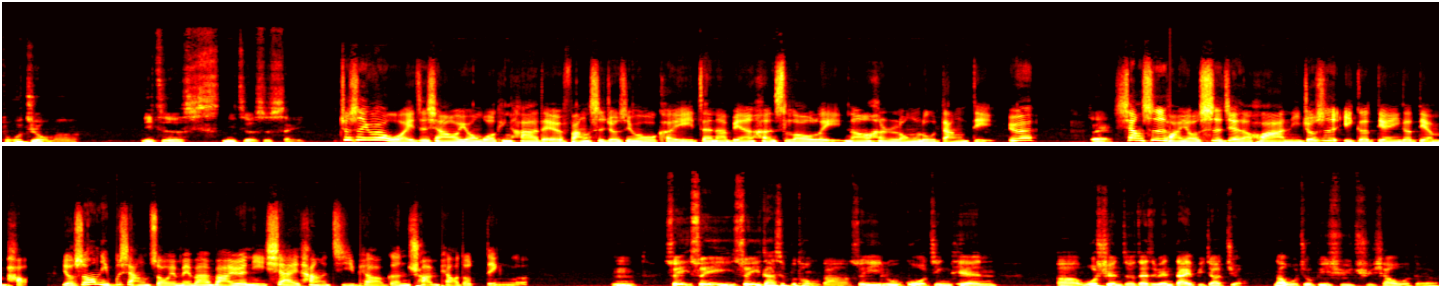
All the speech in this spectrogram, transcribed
多久吗？你指的是你指的是谁？就是因为我一直想要用 working holiday 的方式，就是因为我可以在那边很 slowly，然后很融入当地。因为对，像是环游世界的话，你就是一个点一个点跑，有时候你不想走也没办法，因为你下一趟的机票跟船票都定了。嗯，所以所以所以它是不同的、啊。所以如果今天呃我选择在这边待比较久，那我就必须取消我的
